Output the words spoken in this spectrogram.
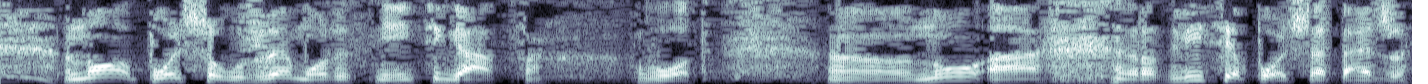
Но Польша уже может с ней тягаться. Вот. Э, ну, а развитие Польши, опять же,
